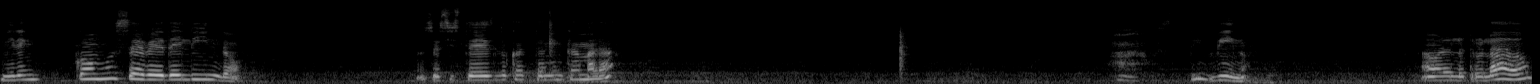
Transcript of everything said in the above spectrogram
Miren cómo se ve de lindo. No sé si ustedes lo captan en cámara. divino. Ahora el otro lado.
